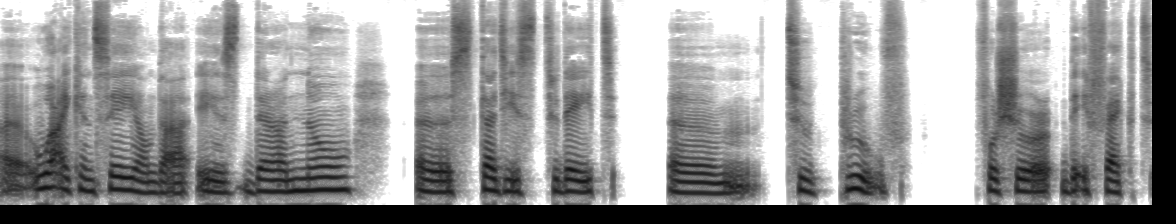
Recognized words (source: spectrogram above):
uh, what I can say on that is there are no uh, studies to date um, to prove for sure the effect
